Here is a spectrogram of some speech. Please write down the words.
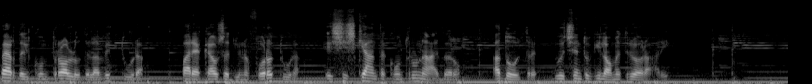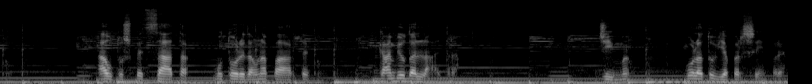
perde il controllo della vettura, pare a causa di una foratura, e si schianta contro un albero ad oltre 200 km h Auto spezzata, motore da una parte, cambio dall'altra. Jim volato via per sempre.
